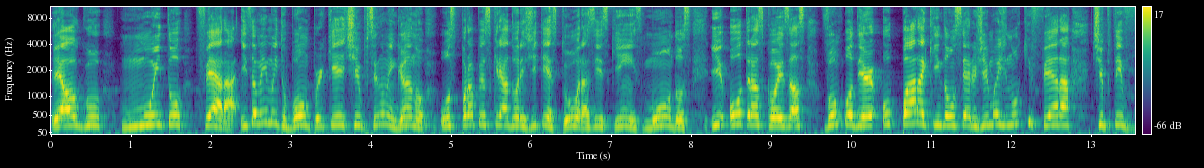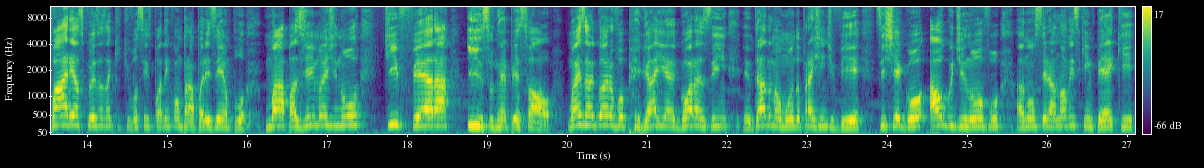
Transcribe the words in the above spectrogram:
é algo muito fera. E também muito bom porque, tipo, se não me engano, os próprios criadores de texturas, skins, mundos e outras coisas vão poder upar aqui. Então, sério, já imaginou que fera? Tipo, tem várias coisas aqui que vocês podem comprar. Por exemplo, mapas. Já imaginou que fera isso, né, pessoal? Mas agora agora eu vou pegar e agora sim entrar no meu mundo pra gente ver se chegou algo de novo, a não ser a nova skin pack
